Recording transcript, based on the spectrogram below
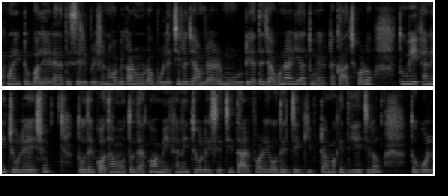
এখন একটু বালিয়াডাঙাতে সেলিব্রেশন হবে, কারণ ওরা বলেছিল যে আমরা মুরুটিয়াতে যাব না। রিয়া, তুমি একটা কাজ করো, তুমি এখানেই চলে এসো। তো ওদের কথা মতো দেখো, আমি এখানেই চলে এসেছি। তারপরে ওদের যে গিফটটা আমাকে দিয়েছিল, তো বলল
